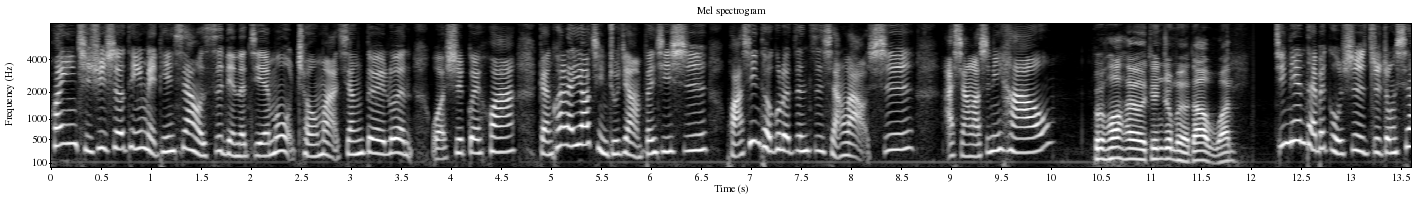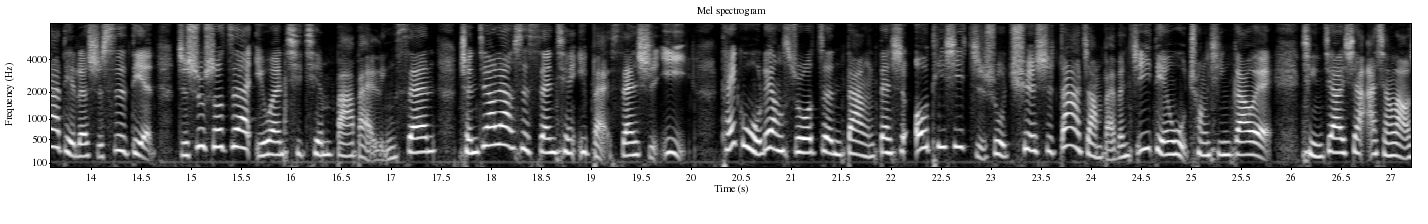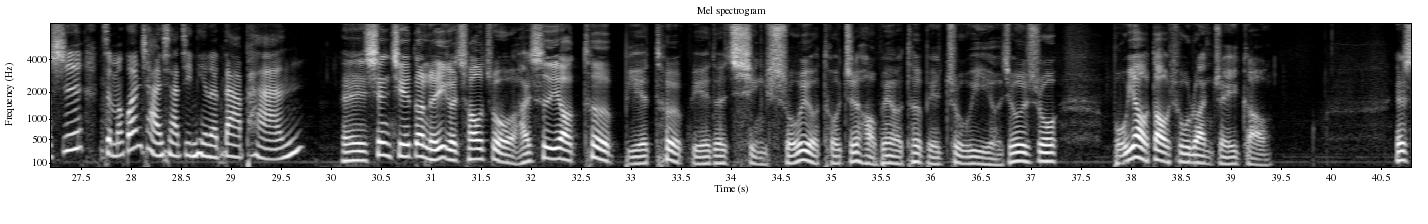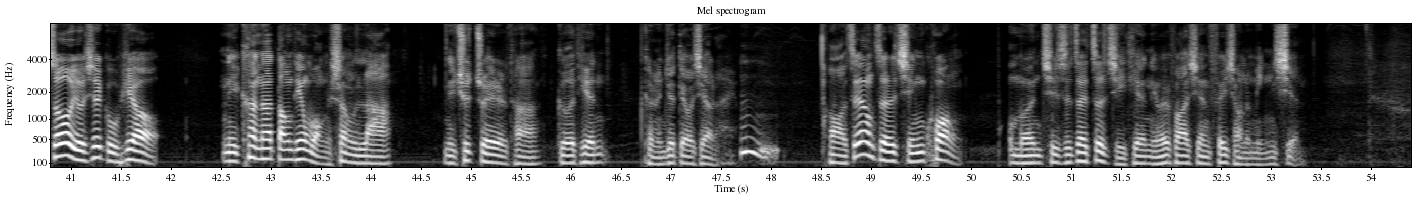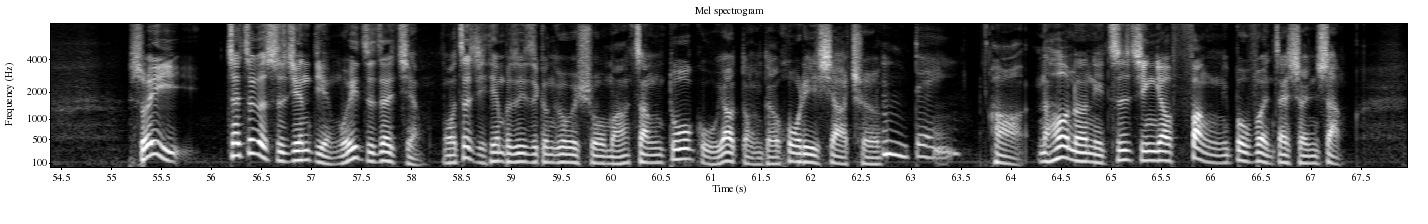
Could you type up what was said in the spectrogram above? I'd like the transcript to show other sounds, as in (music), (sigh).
欢迎持续收听每天下午四点的节目《筹码相对论》，我是桂花，赶快来邀请主讲分析师华信投顾的曾志祥老师。阿祥老师你好，桂花还有听众朋友大家午安。今天台北股市最终下跌了十四点，指数收在一万七千八百零三，成交量是三千一百三十亿。台股量缩震荡，但是 OTC 指数却是大涨百分之一点五，创新高。哎，请教一下阿祥老师，怎么观察一下今天的大盘？呃，现阶段的一个操作，还是要特别特别的，请所有投资好朋友特别注意哦，就是说不要到处乱追高。有时候有些股票。你看它当天往上拉，你去追了它，隔天可能就掉下来。嗯，好，这样子的情况，我们其实在这几天你会发现非常的明显。所以在这个时间点，我一直在讲，我这几天不是一直跟各位说吗？涨多股要懂得获利下车。嗯，对。好，然后呢，你资金要放一部分在身上，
